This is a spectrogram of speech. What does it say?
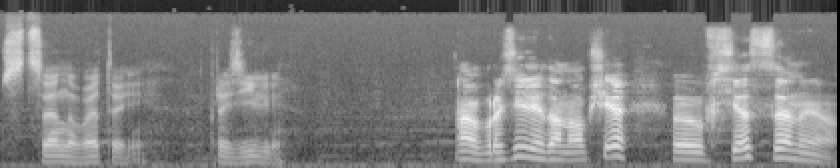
сцена в этой Бразилии. А, в Бразилии, да, но вообще э, все сцены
